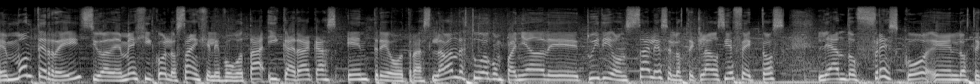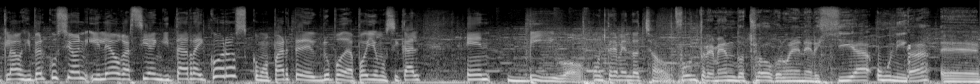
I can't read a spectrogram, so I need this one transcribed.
en Monterrey, Ciudad de México, Los Ángeles, Bogotá y Caracas, entre otras. La banda estuvo acompañada de Tweety González en los teclados y efectos, Leandro Fresco en los teclados y percusión y Leo García en guitarra y coros como parte del grupo de apoyo musical en vivo. Un tremendo show. Fue un tremendo show con una energía única. eh,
